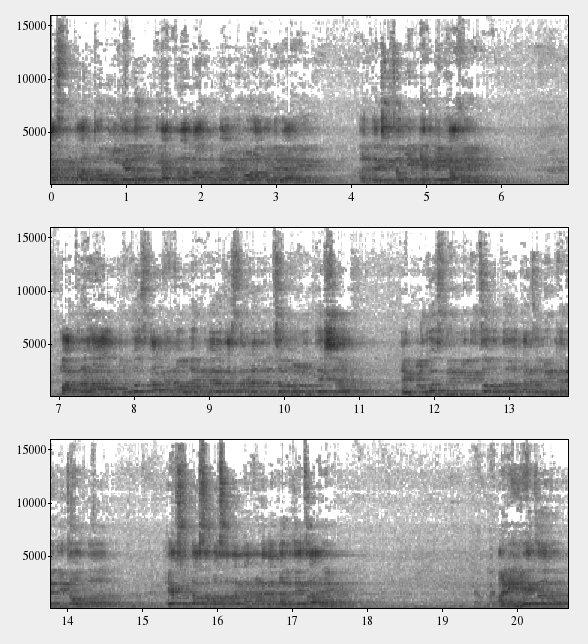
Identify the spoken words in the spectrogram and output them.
व्यासपीठावर कबूल केलं की अठरा लाख रुपये आम्ही गोळा केलेले आहेत आणि त्याची जमीन घेतलेली आहे. मात्र हा ग्लुकोज कारखाना उभारणी करत असताना तुमचं मूळ उद्देश हे ग्लुकोज निर्मितीचं होतं का जमीन खरेदीचं होतं हे सुद्धा सभासदांना कळणं गरजेचं आहे. आणि हे जर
